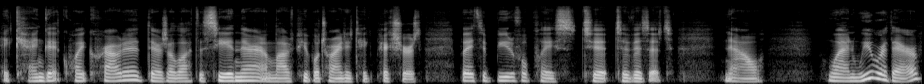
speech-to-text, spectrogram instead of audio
It can get quite crowded. There's a lot to see in there and a lot of people trying to take pictures, but it's a beautiful place to, to visit. Now, when we were there,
